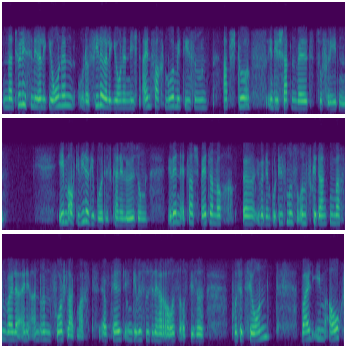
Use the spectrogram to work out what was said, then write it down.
natürlich sind die Religionen oder viele Religionen nicht einfach nur mit diesem Absturz in die Schattenwelt zufrieden. Eben auch die Wiedergeburt ist keine Lösung. Wir werden etwas später noch äh, über den Buddhismus uns Gedanken machen, weil er einen anderen Vorschlag macht. Er fällt in gewissem Sinne heraus aus dieser Position, weil ihm auch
